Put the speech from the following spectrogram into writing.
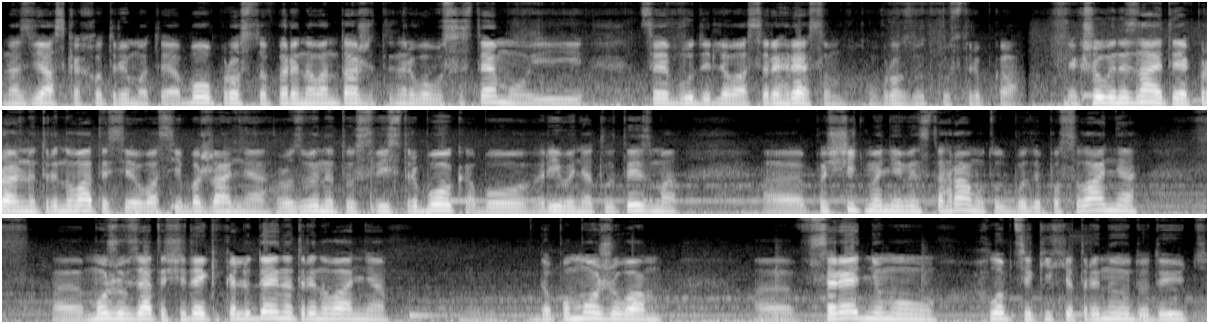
на зв'язках отримати, або просто перенавантажити нервову систему, і це буде для вас регресом в розвитку стрибка. Якщо ви не знаєте, як правильно тренуватися, і у вас є бажання розвинути свій стрибок або рівень атлетизму, е, пишіть мені в інстаграму, тут буде посилання. Е, Можу взяти ще декілька людей на тренування, допоможу вам. Е, В середньому хлопці, яких я треную, додають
